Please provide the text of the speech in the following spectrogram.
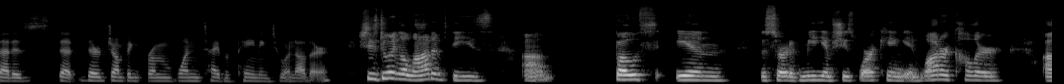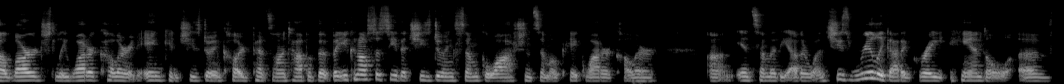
that is that they're jumping from one type of painting to another. She's doing a lot of these, um, both in the sort of medium she's working in watercolor, uh, largely watercolor and ink, and she's doing colored pencil on top of it. But you can also see that she's doing some gouache and some opaque watercolor um, in some of the other ones. She's really got a great handle of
